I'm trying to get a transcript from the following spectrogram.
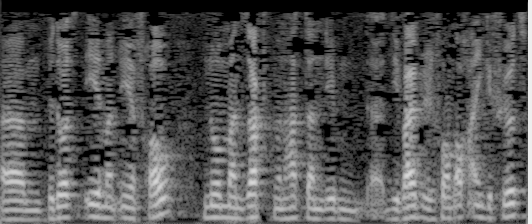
ähm, bedeutet Ehemann, Ehefrau, nur man sagt, man hat dann eben äh, die weibliche Form auch eingeführt,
